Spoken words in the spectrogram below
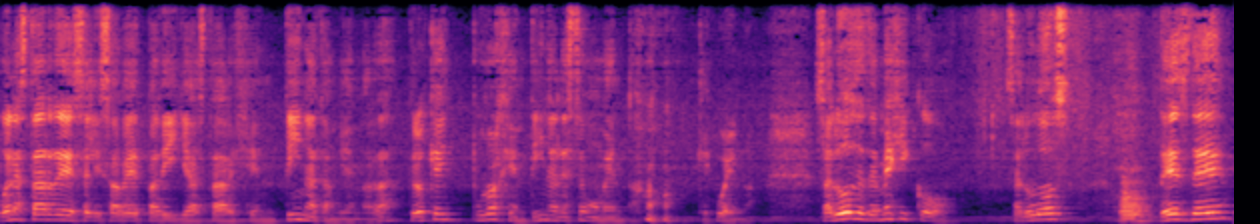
Buenas tardes, Elizabeth Padilla, hasta Argentina también, ¿verdad? Creo que hay puro Argentina en este momento. Qué bueno. Saludos desde México. Saludos desde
